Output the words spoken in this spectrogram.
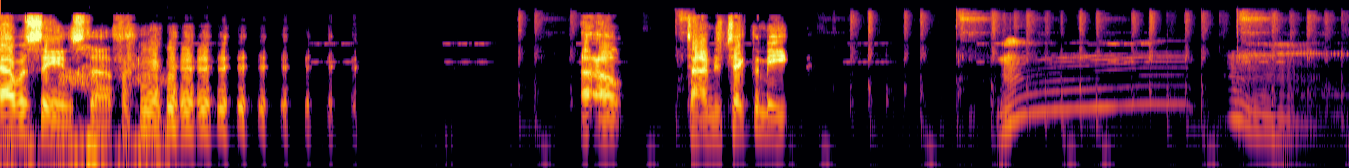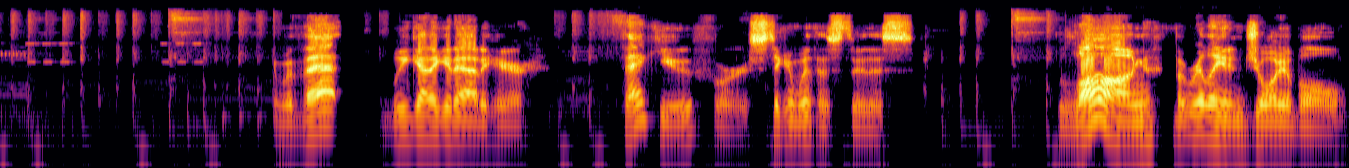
I was seeing stuff. uh oh. Time to check the meat. Mm-hmm. And with that, we got to get out of here. Thank you for sticking with us through this long but really enjoyable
